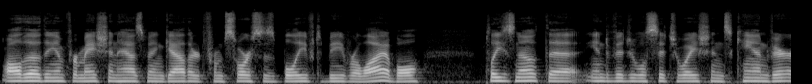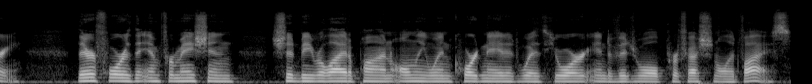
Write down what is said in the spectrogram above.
Although the information has been gathered from sources believed to be reliable, please note that individual situations can vary. Therefore, the information should be relied upon only when coordinated with your individual professional advice.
